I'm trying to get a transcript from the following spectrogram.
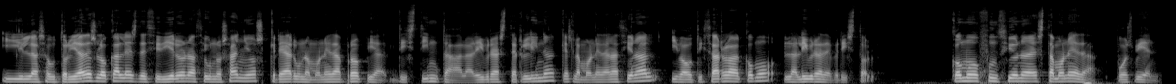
y las autoridades locales decidieron hace unos años crear una moneda propia distinta a la libra esterlina, que es la moneda nacional, y bautizarla como la libra de Bristol. ¿Cómo funciona esta moneda? Pues bien,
